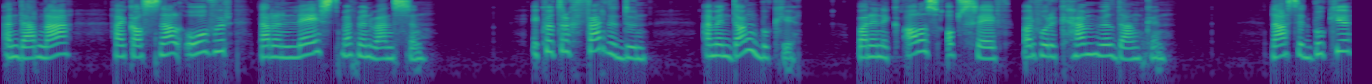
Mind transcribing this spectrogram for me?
En daarna ga ik al snel over naar een lijst met mijn wensen. Ik wil terug verder doen aan mijn dankboekje, waarin ik alles opschrijf waarvoor ik Hem wil danken. Naast dit boekje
